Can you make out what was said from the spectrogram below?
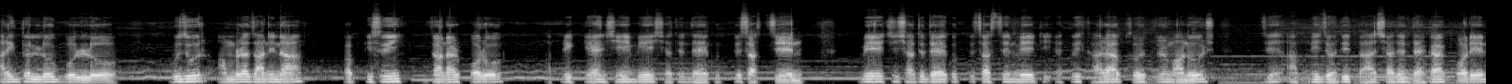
আরেক দল লোক বলল, হুজুর, আমরা জানি না সব কিছুই জানার পরও আপনি কেন সেই মেয়ের সাথে দেখা করতে চাচ্ছেন? মেয়েটির সাথে দেখা করতে চাচ্ছেন, মেয়েটি এতই খারাপ, চরিত্রের মানুষ যে আপনি যদি তার সাথে দেখা করেন,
